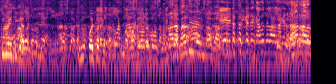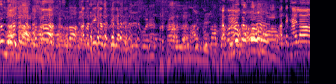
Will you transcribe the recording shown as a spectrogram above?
তুমি এদিকে তুমি ওই পাশে দাঁড়াও এই, এটা সিগারেটের কাগজে লাগা লাগে তো। আচ্ছা, ঠিক আছে, ঠিক আছে। খাব? আচ্ছা, খাইলাম।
